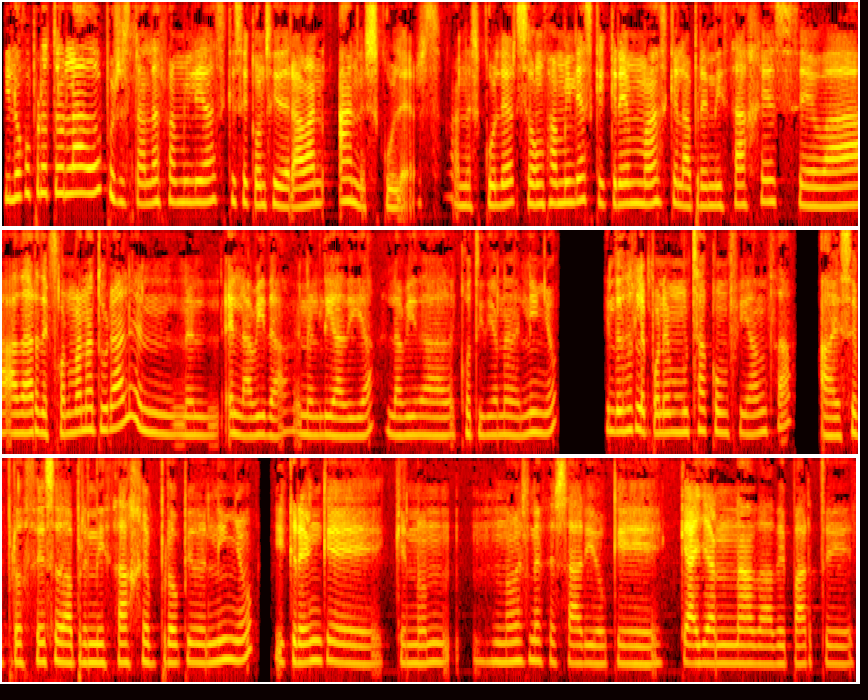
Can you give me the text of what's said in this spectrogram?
Y luego, por otro lado, pues están las familias que se consideraban unschoolers. Unschoolers son familias que creen más que el aprendizaje se va a dar de forma natural en, el, en la vida, en el día a día, en la vida cotidiana del niño. Y entonces le ponen mucha confianza a ese proceso de aprendizaje propio del niño y creen que, que no, no es necesario que, que haya nada de parte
